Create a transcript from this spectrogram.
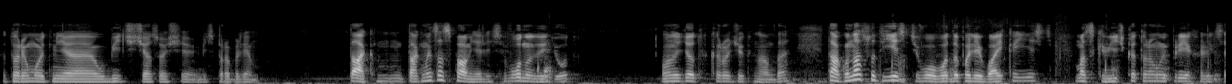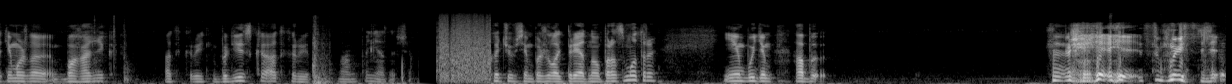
который может меня убить сейчас вообще без проблем. Так, так, мы заспавнились. Вон он идет. Он идет, короче, к нам, да? Так, у нас тут есть его водополивайка есть. Москвич, к которому мы приехали. Кстати, можно багажник открыть. Близко открыт. А, ну, понятно все. Хочу всем пожелать приятного просмотра. И мы будем об... В смысле?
